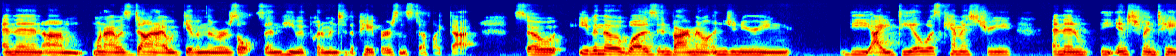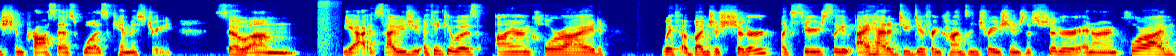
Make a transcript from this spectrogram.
And then um, when I was done, I would give him the results and he would put them into the papers and stuff like that. So even though it was environmental engineering, the idea was chemistry. And then the instrumentation process was chemistry. So, um, yeah, so I was, I think it was iron chloride with a bunch of sugar. Like seriously, I had to do different concentrations of sugar and iron chloride.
